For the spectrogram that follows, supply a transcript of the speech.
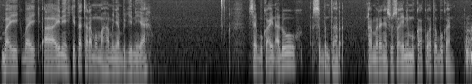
Baik, baik. Eh, ini kita cara memahaminya begini ya. Saya bukain, aduh, sebentar. Kameranya susah. Ini mukaku atau bukan?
